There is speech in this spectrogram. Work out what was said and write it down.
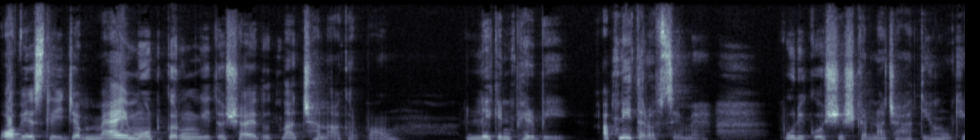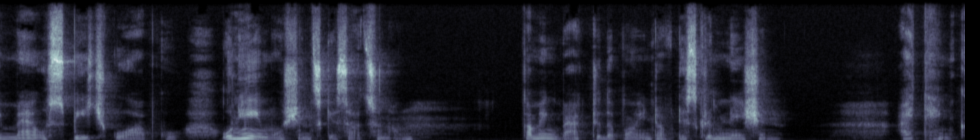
obviously जब मैं इमोट करूँगी तो शायद उतना अच्छा ना कर पाऊँ। लेकिन फिर भी अपनी तरफ़ से मैं पूरी कोशिश करना चाहती हूँ कि मैं उस स्पीच को आपको उन्हीं इमोशंस के साथ सुनाऊँ। Coming back to the point of discrimination I think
